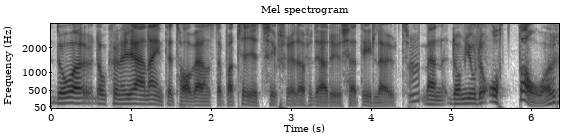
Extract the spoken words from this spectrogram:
Då, de kunde gärna inte ta Vänsterpartiets siffror därför det hade ju sett illa ut. Men de gjorde åtta år.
